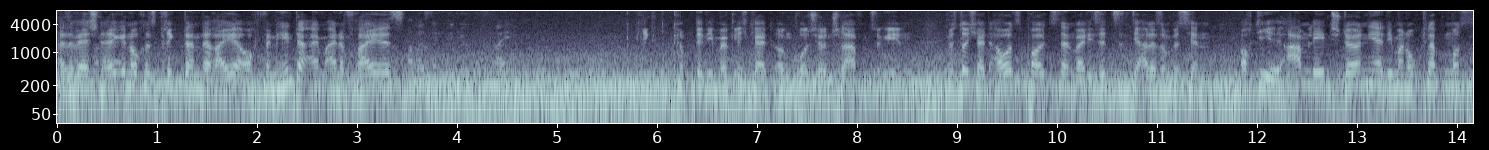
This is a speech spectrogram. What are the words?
Also wer schnell genug ist, kriegt dann eine Reihe, auch wenn hinter einem eine frei ist, Aber es sind genügend frei. kriegt, kriegt ihr die Möglichkeit, irgendwo schön schlafen zu gehen. Müsst euch halt auspolstern, weil die Sitze sind ja alle so ein bisschen, auch die Armlehnen stören hier, die man hochklappen muss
